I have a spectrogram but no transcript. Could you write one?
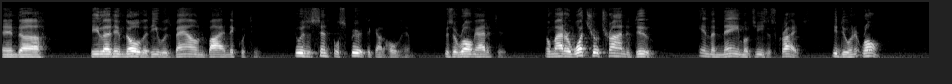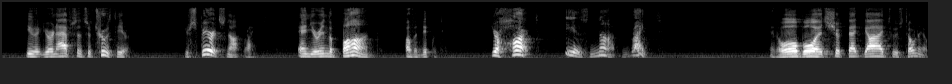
and uh, he let him know that he was bound by iniquity. It was a sinful spirit that got a hold of him. It was a wrong attitude. No matter what you're trying to do in the name of Jesus Christ, you're doing it wrong. You're in absence of truth here. Your spirit's not right. And you're in the bond of iniquity. Your heart is not right. And oh boy, it shook that guy to his toenails.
